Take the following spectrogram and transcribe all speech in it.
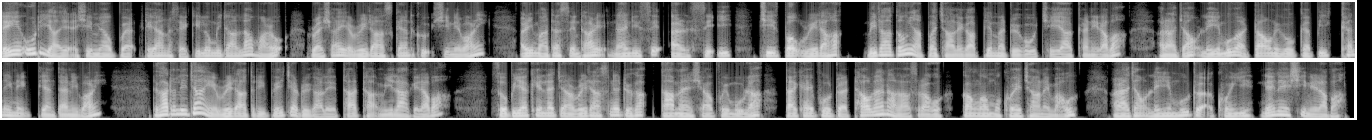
လေရင်ဥဒီယာရဲ့အရှေ့မြောက်ဘက်120ကီလိုမီတာလောက်မှာတော့ရုရှားရဲ့ radar scan တစ်ခုရှိနေပါတယ်။အဲဒီမှာတပ်ဆင်ထားတဲ့96 LCE Cheeseboat radar က မီတာ300ပတ်ချာလဲကပြက်မှတ်တွေကိုခြေရာခံနေတာပါ။အဲဒါကြောင့်လေရင်မှုကတောင်တွေကိုကပ်ပြီးခက်နေနေပြန်တန်းနေပါတယ်။တခါတလေကျရင် radar 3ပေးချက်တွေကလည်းထထမိလာခဲ့တာပါ။ဆိုဗီယက်ခေတ်လက်ကျန် radar စနစ်တွေကတာမန်ရှာဖွေမှုလားတိုက်ခိုက်ဖို့အတွက်ထောက်လန်းတာလားဆိုတာကိုကောင်းကောင်းမခွဲခြားနိုင်ပါဘူး။အဲဒါကြောင့်လေရင်မှုအတွက်အခွင့်အရေးနည်းနည်းရှိနေတာပါ။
